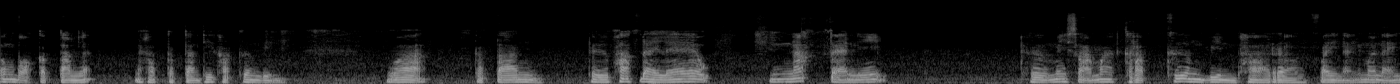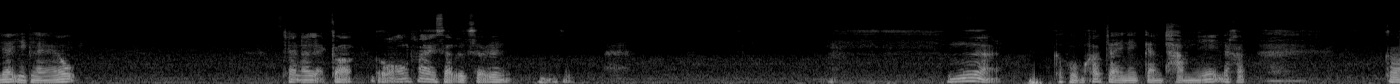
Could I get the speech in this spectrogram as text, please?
ต้องบอกกับตันแล้วนะครับ กับตันที่ขับเครื่องบิน ว่ากับตัน เธอพักได้แล้วนับแต่นี้ เธอไม่สามารถขับเครื่องบินพาเราไปไหนมาไหนได้อีกแล้วแค่นั้นแหละก็ร้องไห้สะอึกสะอื้นเมื่อกระผมเข้าใจในการทำนี้นะครับ ก็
